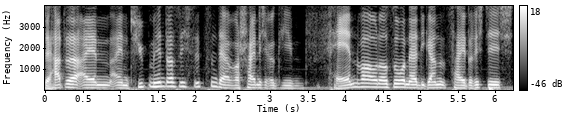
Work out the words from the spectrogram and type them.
Der hatte einen, einen Typen hinter sich sitzen, der wahrscheinlich irgendwie ein Fan war oder so und er hat die ganze Zeit richtig,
